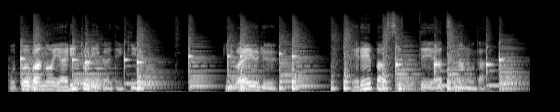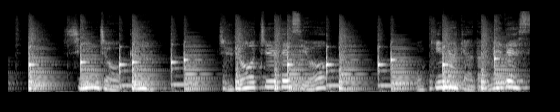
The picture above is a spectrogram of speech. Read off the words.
言葉のやり取りができる。いわゆるテレパスってやつなのだ。新庄くん授業中ですよ。起きなきゃダメです。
